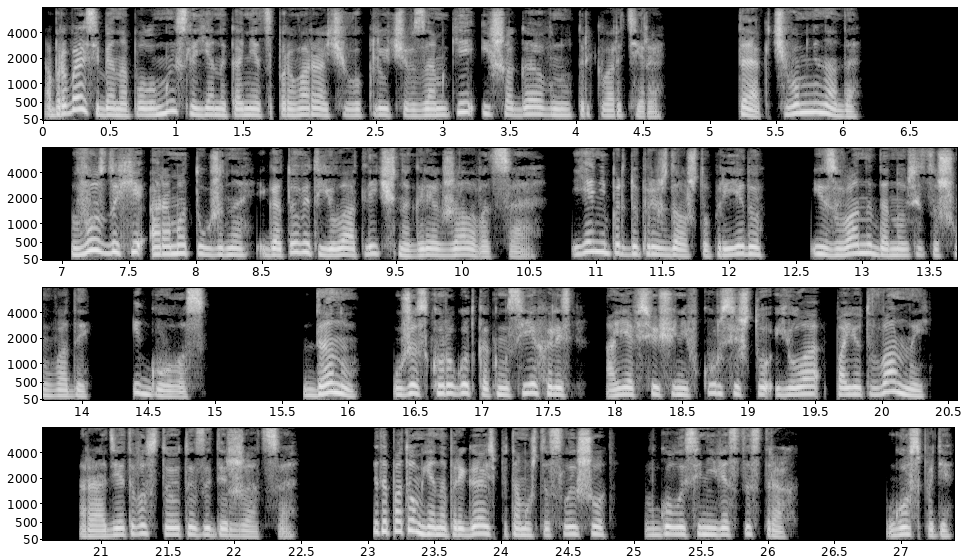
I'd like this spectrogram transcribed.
Обрывая себя на полумысли, я, наконец, проворачиваю ключи в замке и шагаю внутрь квартиры. Так, чего мне надо? В воздухе аромат ужина, и готовит Юла отлично, грех жаловаться. Я не предупреждал, что приеду, из ванны доносится шум воды. И голос. Да ну, уже скоро год, как мы съехались, а я все еще не в курсе, что Юла поет в ванной. Ради этого стоит и задержаться. Это потом я напрягаюсь, потому что слышу в голосе невесты страх. Господи,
